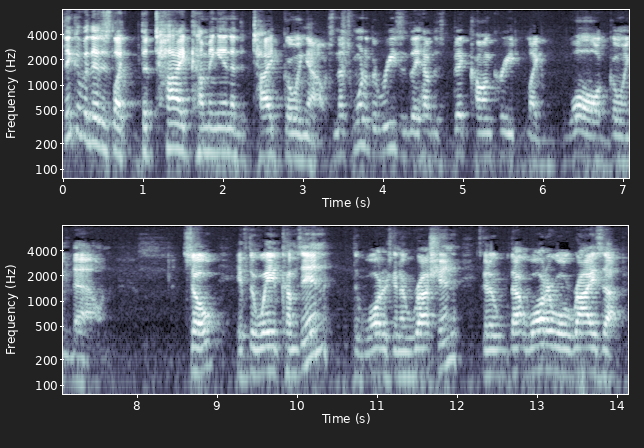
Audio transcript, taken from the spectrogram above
Think of it as like the tide coming in and the tide going out, and that's one of the reasons they have this big concrete like wall going down. So if the wave comes in, the water is going to rush in. It's going to that water will rise up.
